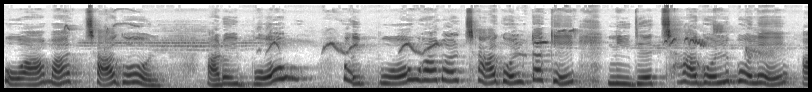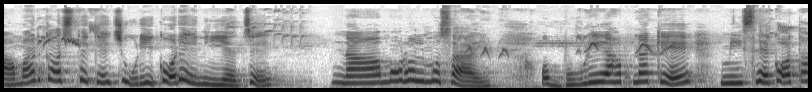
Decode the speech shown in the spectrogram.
ও আমার ছাগল। আর ওই বউ ওই বউ আমার ছাগলটাকে নিজের ছাগল বলে আমার কাছ থেকে চুরি করে নিয়েছে। না মোড়ল মশাই, ও বুড়ি আপনাকে মিশে কথা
